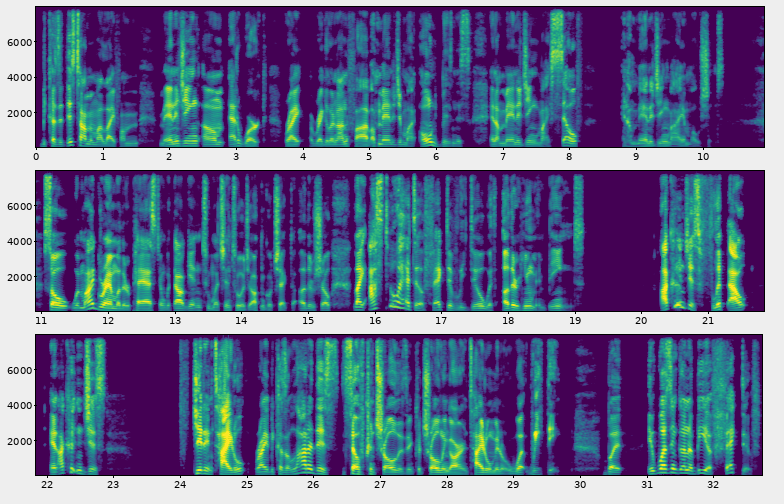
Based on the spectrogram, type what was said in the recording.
Because at this time in my life, I'm managing um at work, right? A regular nine to five. I'm managing my own business and I'm managing myself and I'm managing my emotions. So when my grandmother passed, and without getting too much into it, y'all can go check the other show. Like I still had to effectively deal with other human beings. I couldn't just flip out and I couldn't just get entitled, right? Because a lot of this self control is in controlling our entitlement or what we think. But it wasn't going to be effective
